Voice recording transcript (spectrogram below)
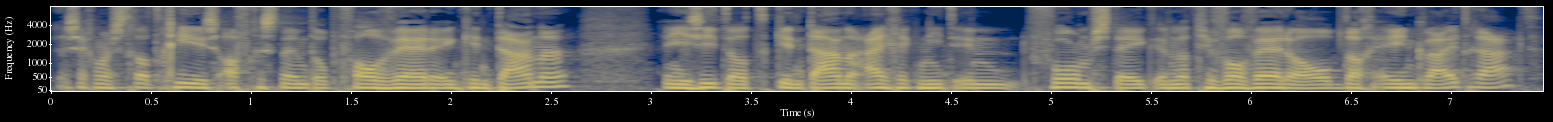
zeg maar, strategie is afgestemd op Valverde en Quintana... en je ziet dat Quintana eigenlijk niet in vorm steekt... en dat je Valverde al op dag één kwijtraakt...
